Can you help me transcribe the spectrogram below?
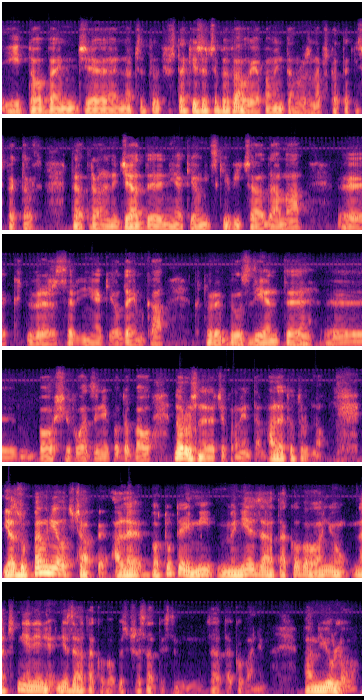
i to będzie, znaczy to już takie rzeczy bywały. Ja pamiętam, że na przykład taki spektakl teatralny Dziady, niejakiego Mickiewicza, Adama e, w reżyserii niejakiego Dejmka który był zdjęty, y, bo się władzy nie podobało. No różne rzeczy pamiętam, ale to trudno. Ja zupełnie od czapy, ale bo tutaj mi, mnie zaatakował Aniu, znaczy nie, nie, nie, nie zaatakował, bez przesady z tym zaatakowaniem. Pan Julo,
